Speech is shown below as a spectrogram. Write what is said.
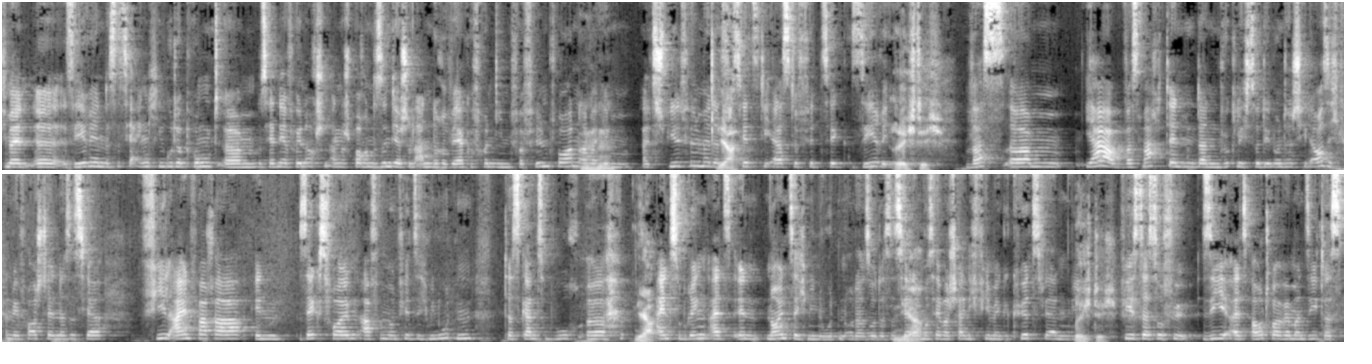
Ich meine, äh, Serien, das ist ja eigentlich ein guter Punkt. Ähm, Sie hatten ja vorhin auch schon angesprochen, es sind ja schon andere Werke von Ihnen verfilmt worden, aber mhm. eben als Spielfilme. Das ja. ist jetzt die erste Fitzig-Serie. Richtig. Was, ähm, ja, was macht denn dann wirklich so den Unterschied aus? Ich kann mir vorstellen, das ist ja viel einfacher in sechs Folgen a 45 Minuten das ganze Buch äh, ja. einzubringen als in 90 Minuten oder so. Das ist ja, ja, da muss ja wahrscheinlich viel mehr gekürzt werden. Wie, Richtig. Wie ist das so für Sie als Autor, wenn man sieht, dass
